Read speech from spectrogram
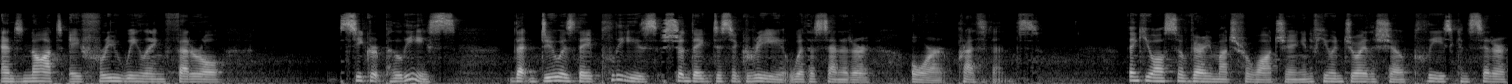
and not a freewheeling federal secret police that do as they please should they disagree with a senator or president. Thank you all so very much for watching, and if you enjoy the show, please consider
